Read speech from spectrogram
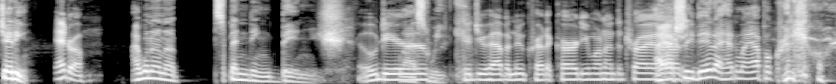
JD, Pedro. I went on a spending binge. Oh dear. Last week. Did you have a new credit card you wanted to try out? I actually did. I had my Apple credit card.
